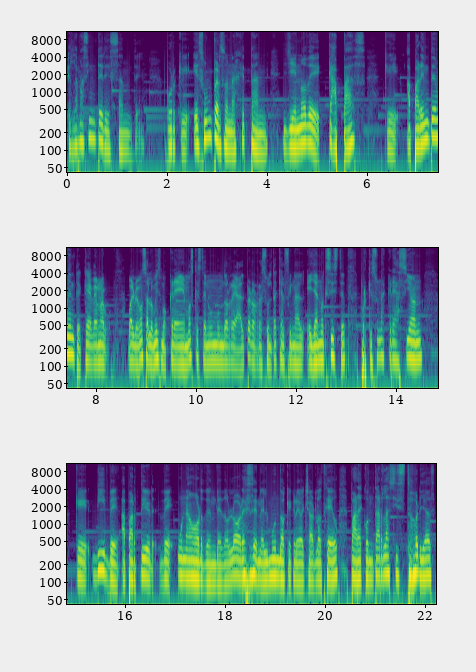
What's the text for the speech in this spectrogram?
es la más interesante. Porque es un personaje tan lleno de capas que aparentemente, que de nuevo, volvemos a lo mismo, creemos que está en un mundo real, pero resulta que al final ella no existe porque es una creación que vive a partir de una orden de dolores en el mundo que creó Charlotte Hale para contar las historias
